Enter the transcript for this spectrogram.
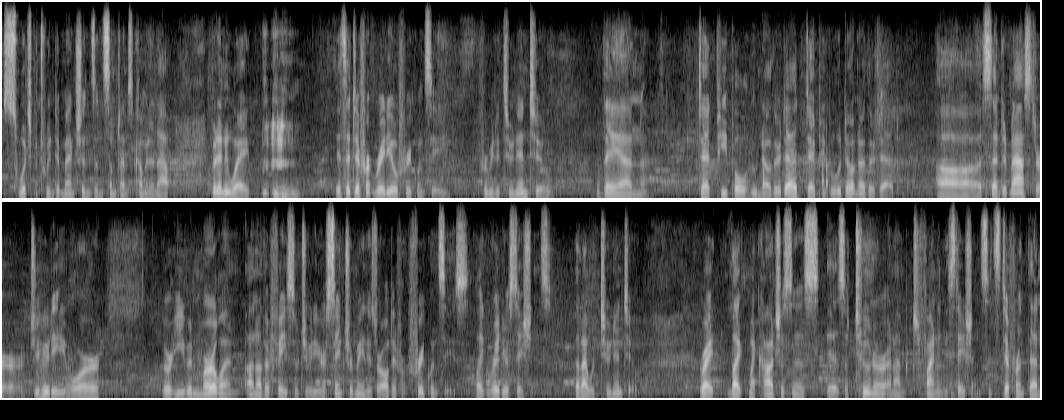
switch between dimensions and sometimes come in and out. But anyway, it's a different radio frequency for me to tune into than dead people who know they're dead, dead people who don't know they're dead, uh, Ascended Master, Djehuti, or or even Merlin, another face of Djehuti, or Saint Germain. These are all different frequencies, like radio stations that I would tune into. Right, like my consciousness is a tuner, and I'm finding these stations. It's different than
